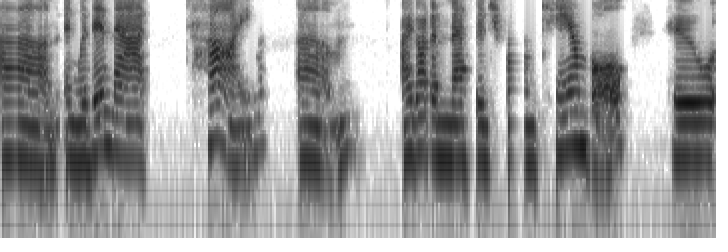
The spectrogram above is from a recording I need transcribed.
Um, and within that time, um, I got a message from Campbell, who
